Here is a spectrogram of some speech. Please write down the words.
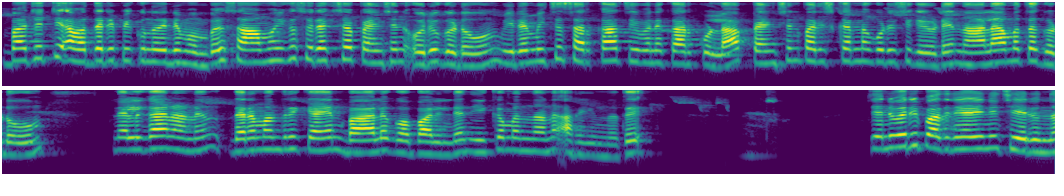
ബജറ്റ് അവതരിപ്പിക്കുന്നതിന് മുമ്പ് സാമൂഹിക സുരക്ഷാ പെൻഷൻ ഒരു ഘടവും വിരമിച്ച സർക്കാർ ജീവനക്കാർക്കുള്ള പെൻഷൻ പരിഷ്കരണ കുടിശ്ശികയുടെ നാലാമത്തെ ഘടവും നൽകാനാണ് ധനമന്ത്രി കെ എൻ ബാലഗോപാലിന്റെ നീക്കമെന്നാണ് അറിയുന്നത്. ജനുവരി പതിനേഴിന് ചേരുന്ന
